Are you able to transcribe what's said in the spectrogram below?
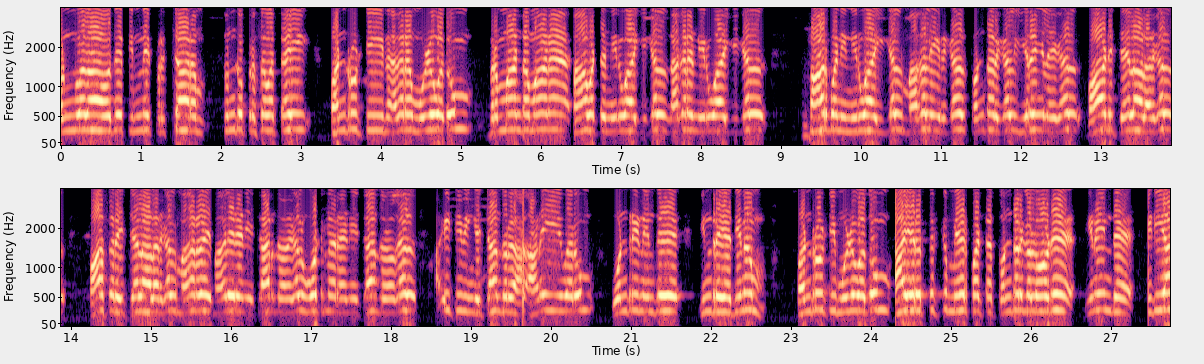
ஒன்பதாவது திண்ணை பிரச்சாரம் துண்டு பிரசவத்தை பன்ருட்டி நகரம் முழுவதும் பிரம்மாண்டமான மாவட்ட நிர்வாகிகள் நகர நிர்வாகிகள் சார்பணி நிர்வாகிகள் மகளிர்கள் தொண்டர்கள் இறைநிலைகள் வார்டு செயலாளர்கள் பாசறை செயலாளர்கள் மகளிர் மகளிர் அணியை சார்ந்தவர்கள் ஓட்டுநர் அணியை சார்ந்தவர்கள் ஐடிவிங்கை சார்ந்தவர்கள் அனைவரும் ஒன்றிணைந்து இன்றைய தினம் பன்ருட்டி முழுவதும் ஆயிரத்துக்கும் மேற்பட்ட தொண்டர்களோடு இணைந்து இடியா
